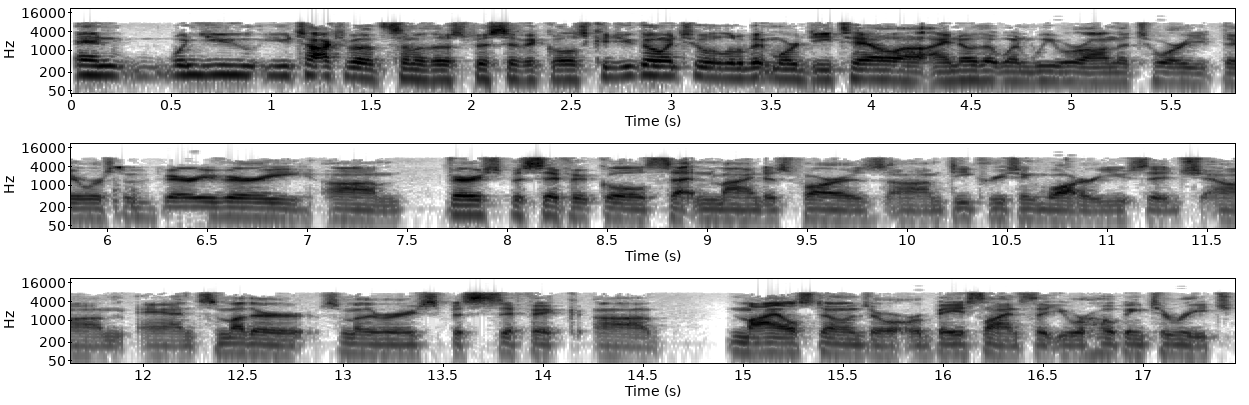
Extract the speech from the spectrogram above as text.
And when you, you talked about some of those specific goals, could you go into a little bit more detail? Uh, I know that when we were on the tour, there were some very, very, um, very specific goals set in mind as far as um, decreasing water usage um, and some other some other very specific uh, milestones or, or, baselines that you were hoping to reach.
